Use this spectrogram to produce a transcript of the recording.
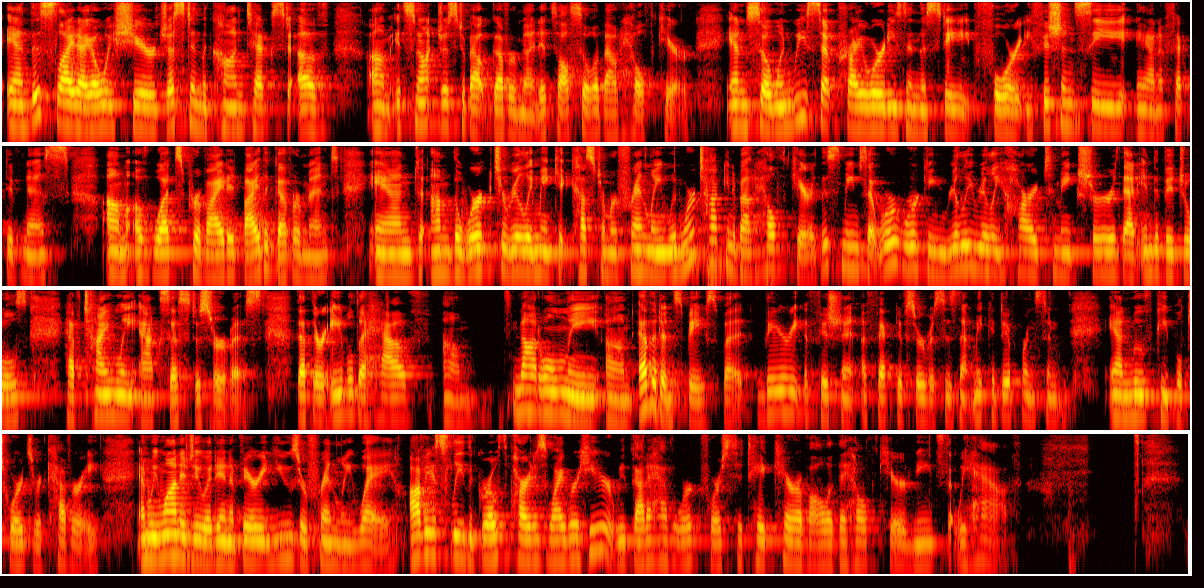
And this slide I always share just in the context of um, it's not just about government, it's also about healthcare. And so when we set priorities in the state for efficiency and effectiveness um, of what's provided by the government and um, the work to really make it customer friendly, when we're talking about healthcare, this means that we're working really, really hard to make sure that individuals have timely access to service, that they're able to have um, not only um, evidence-based, but very efficient, effective services that make a difference and, and move people towards recovery. And we want to do it in a very user-friendly way. Obviously, the growth part is why we're here. We've got to have workforce to take care of all of the healthcare needs that we have.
